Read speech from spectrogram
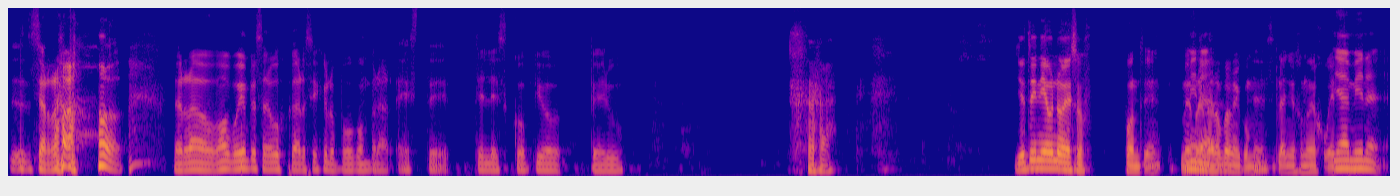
Cerrado. Cerrado. Vamos, Voy a empezar a buscar si es que lo puedo comprar. Este telescopio Perú. yo tenía uno de esos. Ponte. Me Mira, regalaron para mi cumpleaños uno de juguete. Ya, mira.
